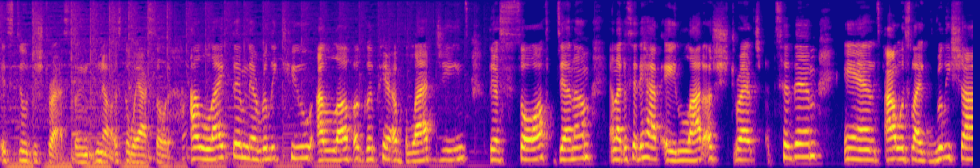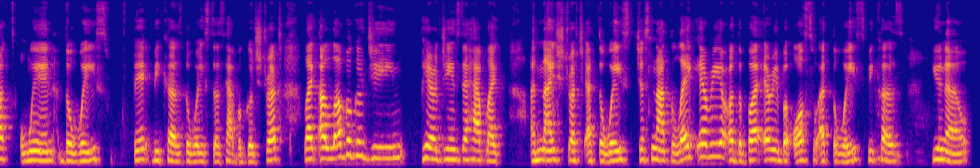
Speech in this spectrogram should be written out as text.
it's still distressed. And you know, it's the way I sewed it. I like them. They're really cute. I love a good pair of black jeans. They're soft denim. And like I said, they have a lot of stretch to them. And I was like really shocked when the waist fit because the waist does have a good stretch. Like I love a good jean pair of jeans that have like a nice stretch at the waist, just not the leg area or the butt area, but also at the waist because, you know,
